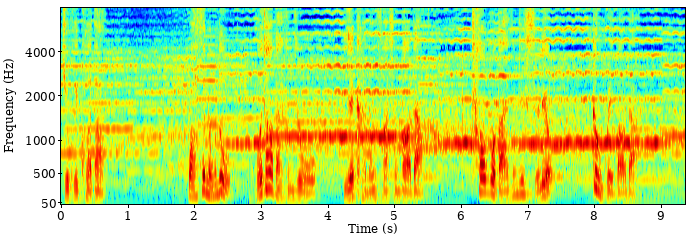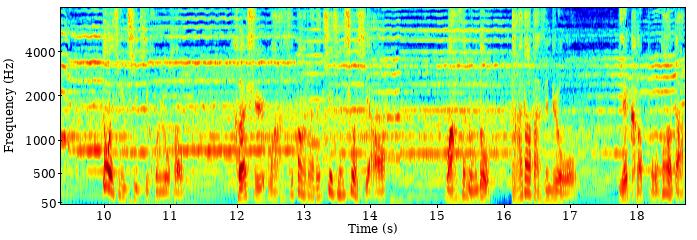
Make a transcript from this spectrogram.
就会扩大。瓦斯浓度不到百分之五也可能发生爆炸，超过百分之十六更会爆炸。惰性气体混入后，可使瓦斯爆炸的界限缩小。瓦斯浓度达到百分之五也可不爆炸，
